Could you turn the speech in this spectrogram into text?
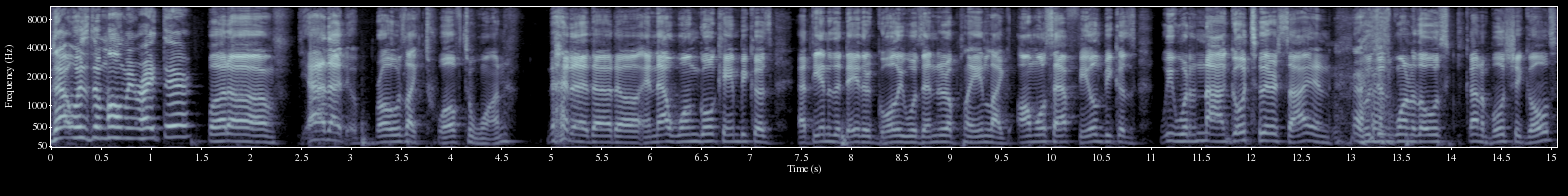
that was the moment right there. but um yeah that bro it was like 12 to 1 that, that, uh, and that one goal came because at the end of the day their goalie was ended up playing like almost half field because we would not go to their side and it was just one of those kind of bullshit goals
